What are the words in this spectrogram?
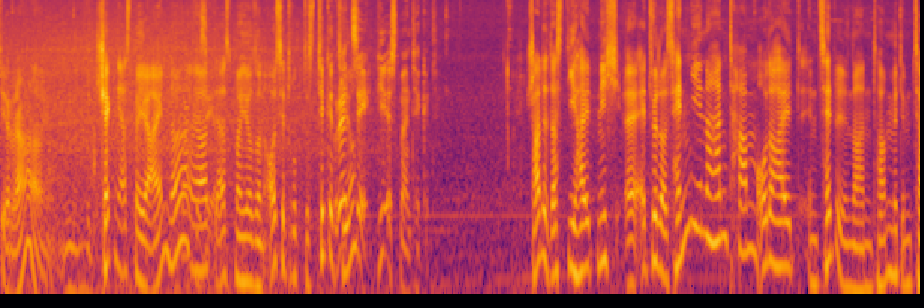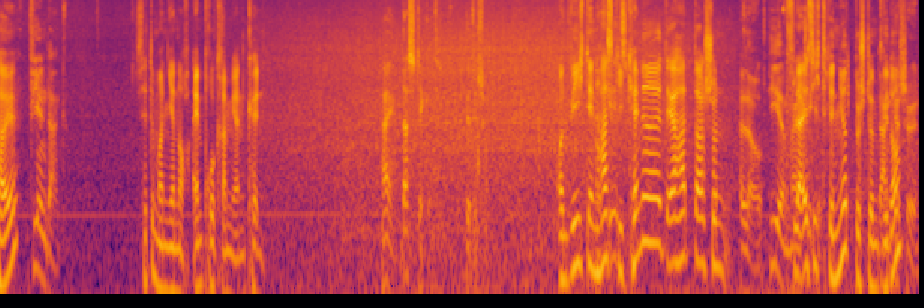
ja, wir checken erstmal hier ein, ne? Danke er hat erstmal hier so ein ausgedrucktes Ticket Grüezi, hier. hier ist mein Ticket. Schade, dass die halt nicht äh, entweder das Handy in der Hand haben oder halt einen Zettel in der Hand haben mit dem Teil. Vielen Dank. Das hätte man ja noch einprogrammieren können. Hi, das Ticket. Bitte schon. Und wie ich den Auf Husky geht's. kenne, der hat da schon. Hier, fleißig Ticket. trainiert bestimmt Dankeschön. wieder.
